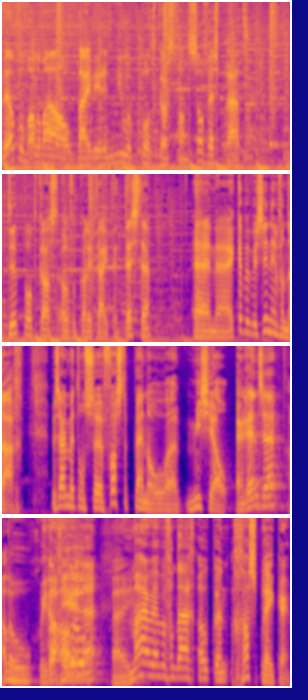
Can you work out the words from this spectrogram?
Welkom allemaal bij weer een nieuwe podcast van Salves Praat. De podcast over kwaliteit en testen. En uh, ik heb er weer zin in vandaag. We zijn met ons uh, vaste panel uh, Michel en Renze. Hallo. Goeiedag Hallo. heren. Maar we hebben vandaag ook een gastspreker.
